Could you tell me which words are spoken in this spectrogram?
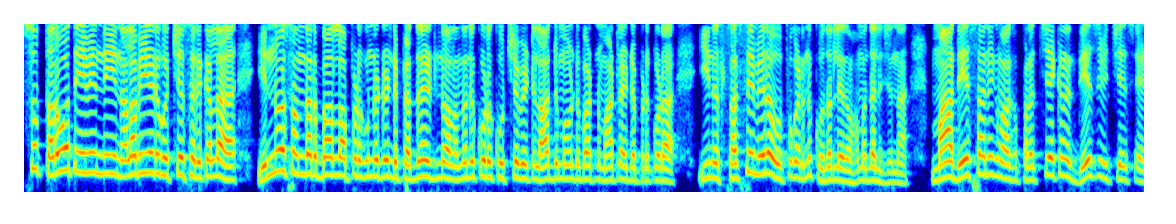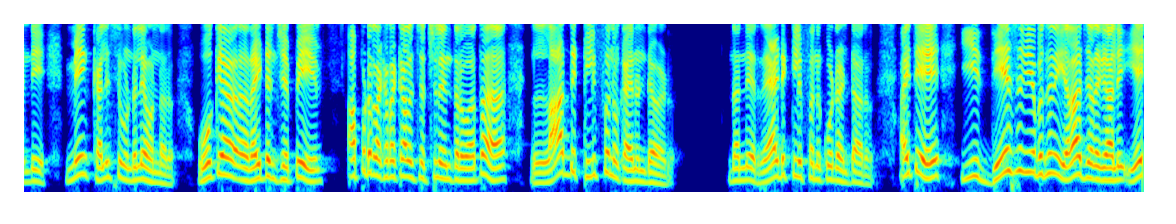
సో తర్వాత ఏమైంది? నలభై ఏడుకి వచ్చేసరికల్లా ఎన్నో సందర్భాల్లో అప్పటికి ఉన్నటువంటి పెద్దలైన వాళ్ళందరినీ కూడా కూర్చోబెట్టి లార్డ్ మౌంట్ బాటన్ మాట్లాడేటప్పుడు కూడా ఈయన సస్య మీద ఒప్పుకోవడానికి కుదరలేదు మహమ్మద్ అలీ జిన్నా. మా దేశానికి మాకు ప్రత్యేకమైన దేశం ఇచ్చేసేయండి. మేము కలిసి ఉండలే ఉన్నారు ఓకే రైట్ అని చెప్పి అప్పుడు రకరకాల చర్చలైన తర్వాత లార్డ్ క్లిఫ్ అని ఒక ఆయన ఉండేవాడు. దాన్ని ర్యాడ్ క్లిఫ్ అని కూడా అంటారు. అయితే ఈ దేశ విభజన ఎలా జరగాలి? ఏ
